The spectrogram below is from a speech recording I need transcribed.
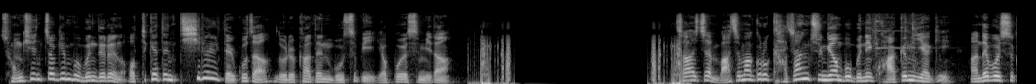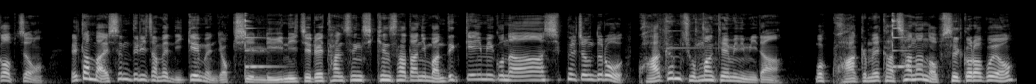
정신적인 부분들은 어떻게든 티를 내고자 노력하는 모습이 엿보였습니다. 자 이제 마지막으로 가장 중요한 부분인 과금 이야기. 안 해볼 수가 없죠 일단 말씀드리자면 이 게임은 역시 리니지를 탄생시킨 사단이 만든 게임이구나 싶을 정도로 과금 존만 게임입니다. 뭐 과금의 가차는 없을 거라고요.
